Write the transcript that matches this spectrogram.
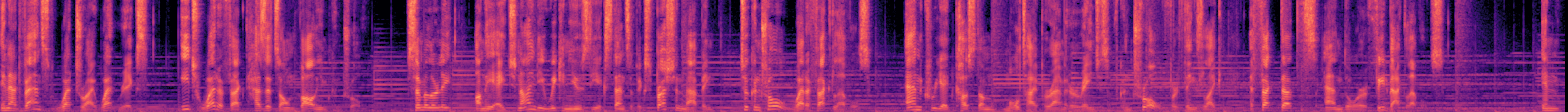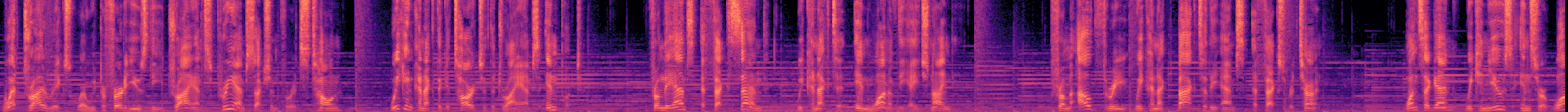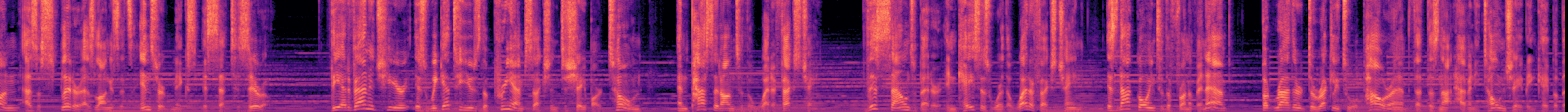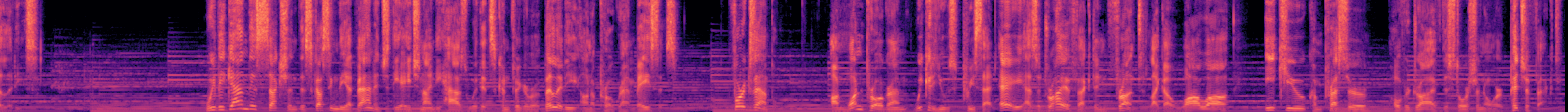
In advanced wet-dry-wet rigs, each wet effect has its own volume control. Similarly, on the H90 we can use the extensive expression mapping to control wet effect levels and create custom multi-parameter ranges of control for things like effect depths and or feedback levels. In wet-dry rigs where we prefer to use the dry amp's preamp section for its tone, we can connect the guitar to the dry amp's input. From the amp's effect send, we connect to in1 of the H90. From out3, we connect back to the amp's effects return. Once again, we can use insert 1 as a splitter as long as its insert mix is set to 0. The advantage here is we get to use the preamp section to shape our tone and pass it on to the wet effects chain. This sounds better in cases where the wet effects chain is not going to the front of an amp, but rather directly to a power amp that does not have any tone shaping capabilities. We began this section discussing the advantage the H90 has with its configurability on a program basis. For example, on one program, we could use preset A as a dry effect in front, like a wah-wah, EQ, compressor, overdrive, distortion, or pitch effect.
